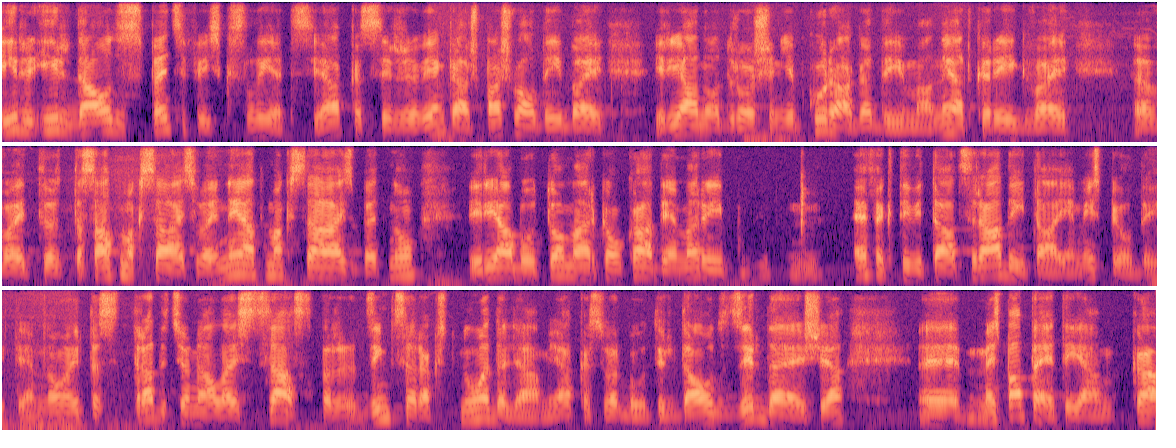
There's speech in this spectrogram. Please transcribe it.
ir, ir daudzas specifiskas lietas, ja, kas ir vienkārši pašvaldībai ir jānodrošina jebkurā gadījumā, neatkarīgi vai, vai tas atmaksājas vai neatmaksājas, bet nu, ir jābūt tomēr kaut kādiem arī efektivitātes rādītājiem izpildītiem. Nu, ir tas tradicionālais stāsts par dzimtsarakstu nodaļām, ja, kas varbūt ir daudz dzirdējuši. Ja. Mēs papētījām, kā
